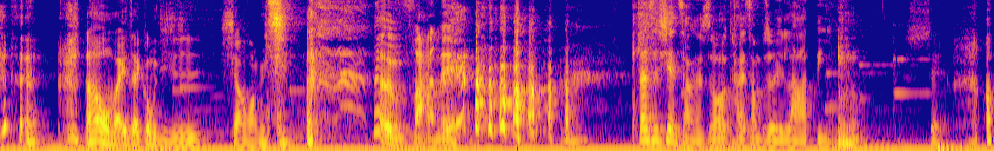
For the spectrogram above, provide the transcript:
然后我们一直在攻击就是萧煌奇，很烦呢、但是现场的时候，台上不是有拉地吗，谁？哦，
